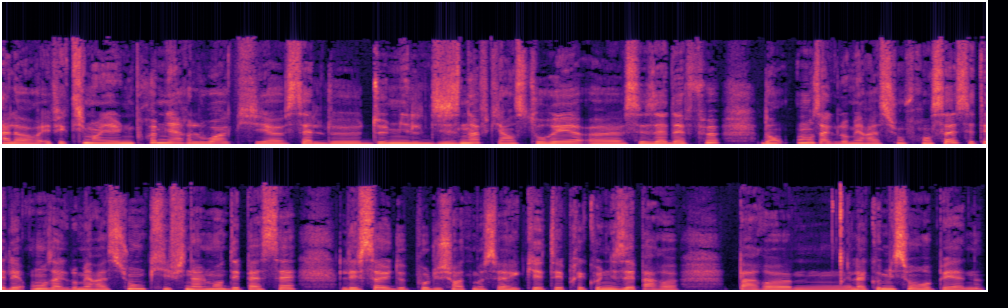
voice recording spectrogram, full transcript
Alors effectivement, il y a une première loi qui est celle de 2019 qui a instauré euh, ces ZFE dans 11 agglomérations françaises. C'était les 11 agglomérations qui finalement dépassaient les seuils de pollution atmosphérique qui étaient préconisés par euh, par euh, la Commission européenne,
